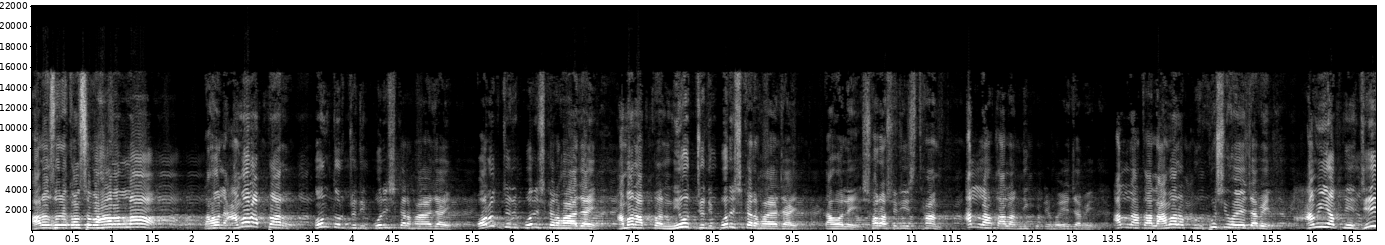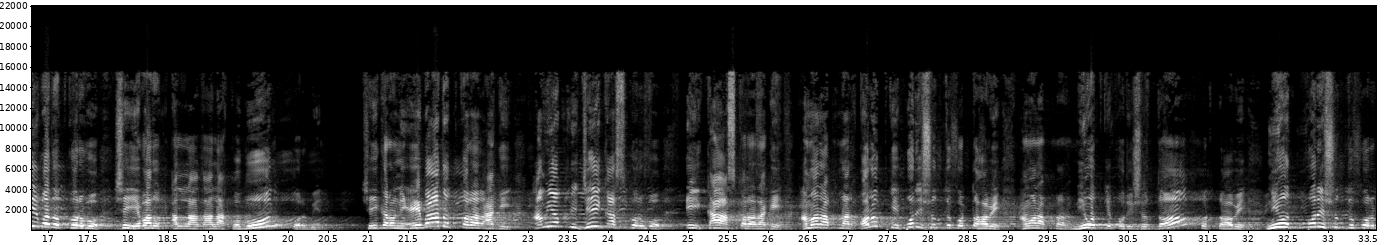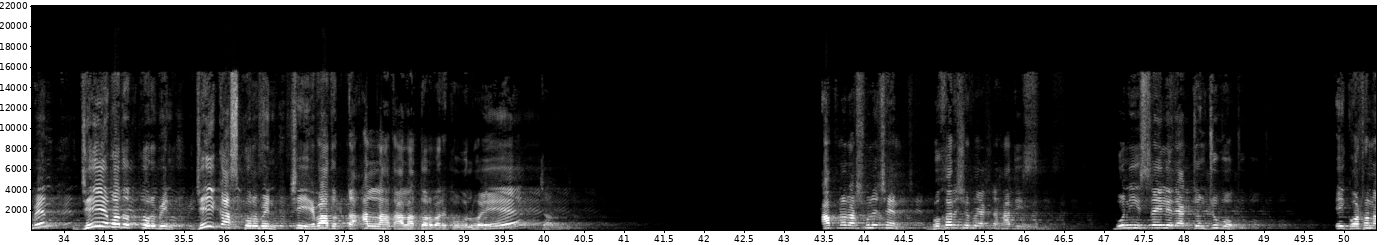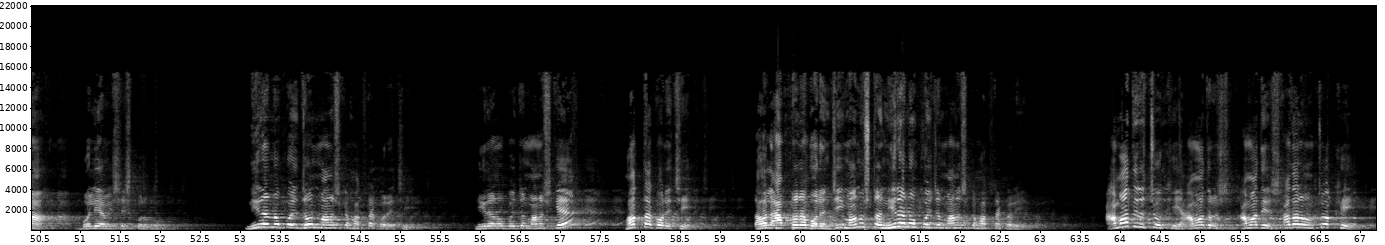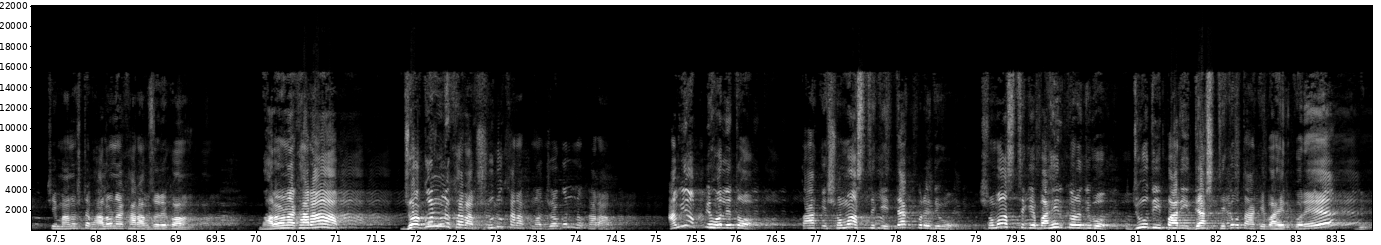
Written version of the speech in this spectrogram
আরও জোরে কনসবাহান আল্লাহ তাহলে আমার আপনার অন্তর যদি পরিষ্কার হয়ে যায়, কলব যদি পরিষ্কার হয়ে যায়, আমার আপনার নিয়ত যদি পরিষ্কার হয়ে যায়, তাহলে সরাসরি স্থান আল্লাহ তালার নিকটে হয়ে যাবে। আল্লাহ তালা আমার আপনার খুশি হয়ে যাবে। আমি আপনি যে ইবাদত করব, সেই এবাদত আল্লাহ তালা কবুল করবেন। সেই কারণে এবাদত করার আগে আমি আপনি যেই কাজ করব, এই কাজ করার আগে আমার আপনার কলবকে পরিশুদ্ধ করতে হবে, আমার আপনার নিয়তকে পরিশুদ্ধ করতে হবে। নিয়ত পরিশুদ্ধ করবেন যেই এবাদত করবেন, যেই কাজ করবেন, সেই এবাদতটা আল্লাহ তালার দরবারে কবুল হয়ে যাবে। আপনারা শুনেছেন বোখারি শরীফের একটা হাদিস। বনি ইসরায়েলের একজন যুবক, এই ঘটনা বলে আমি শেষ করব। নিরানব্বই জন মানুষকে হত্যা করেছে। নিরানব্বই জন মানুষকে হত্যা করেছে। তাহলে আপনারা বলেন, যে মানুষটা নিরানব্বই জন মানুষকে হত্যা করে। আমাদের চোখে, আমাদের আমাদের সাধারণ চোখে সেই মানুষটা ভালো না খারাপ? জোরে কন। ভালো না খারাপ? জঘন্য খারাপ, শুধু খারাপ না, জঘন্য খারাপ। আমি আপনি হলে তো তাকে সমাজ থেকে ত্যাগ করে দিব, সমাজ থেকে বাহির করে দিব, যদি পারি দেশ থেকেও তাকে বাহির করে দিব।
